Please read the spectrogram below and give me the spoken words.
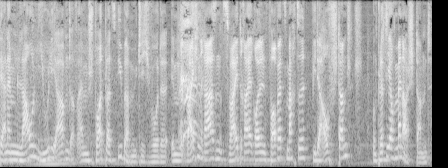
der an einem lauen Juliabend auf einem Sportplatz übermütig wurde, im weichen Rasen zwei, drei Rollen vorwärts machte, wieder aufstand und plötzlich auf Männer stand.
